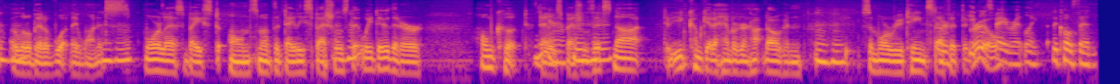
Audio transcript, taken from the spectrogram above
Mm-hmm. a little bit of what they want. It's more or less based on some of the daily specials that we do that are home cooked daily Mm-hmm. Yeah. specials. It's not you can come get a hamburger and hot dog and Mm-hmm. some more routine stuff Or at the people's grill. favorite, like Nicole said,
